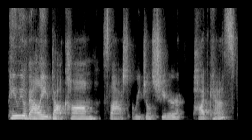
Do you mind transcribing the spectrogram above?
paleovalley.com slash Rachel Scheer podcast.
